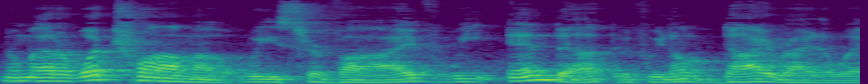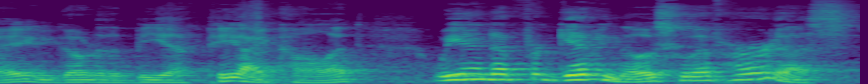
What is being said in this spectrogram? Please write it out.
no matter what trauma we survive, we end up, if we don't die right away and go to the BFP, I call it, we end up forgiving those who have hurt us.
